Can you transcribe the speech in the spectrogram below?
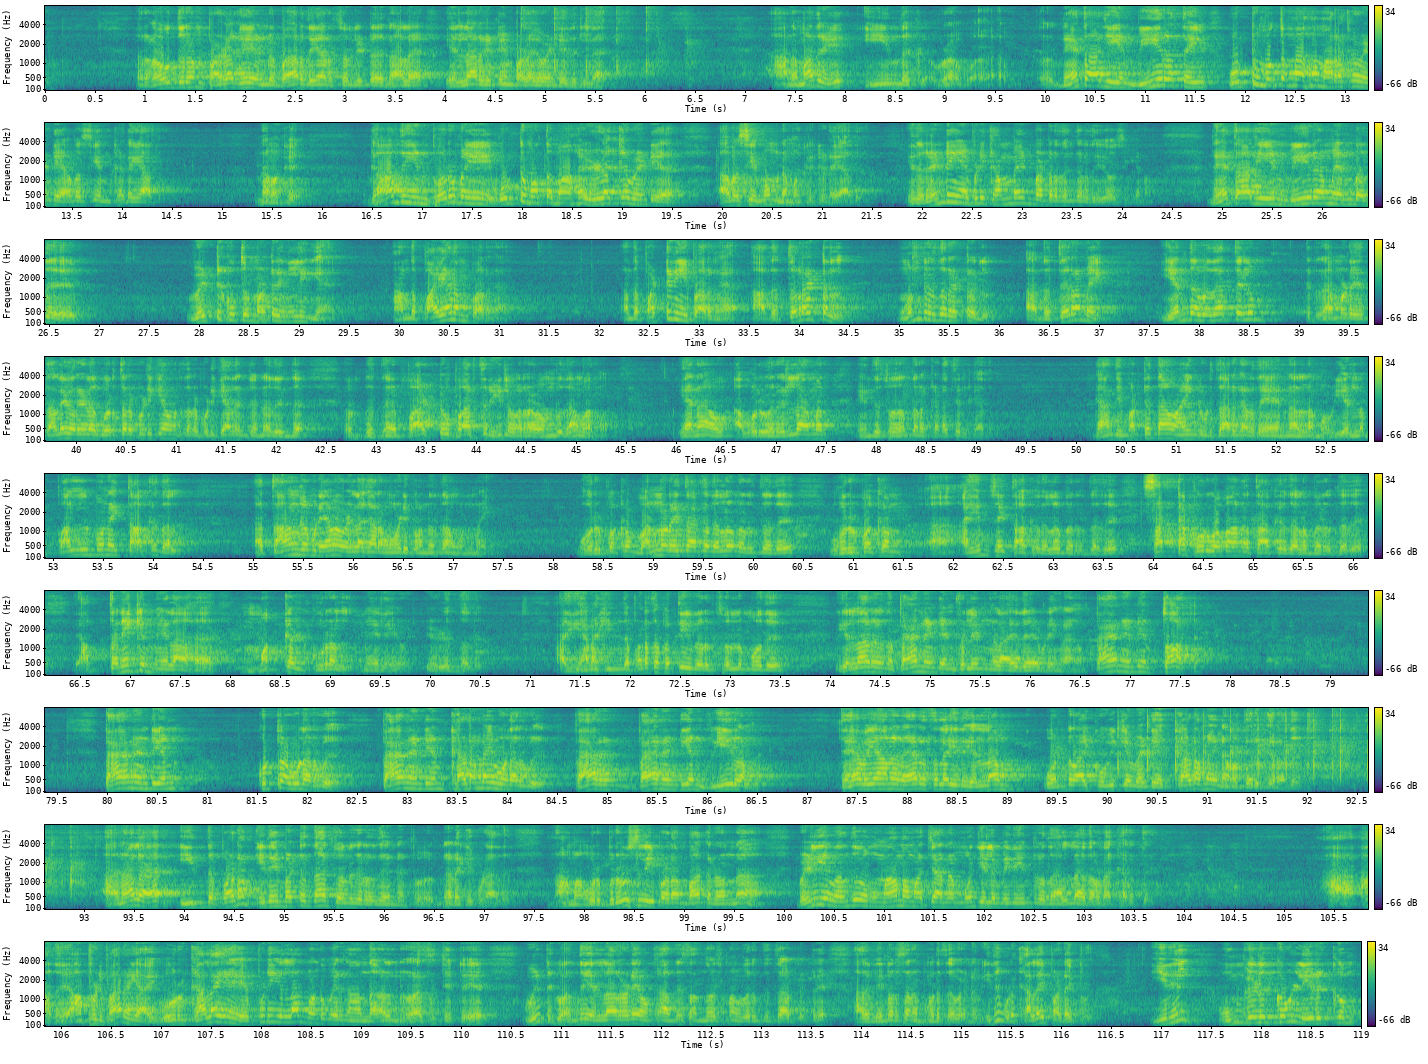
ரௌத்ரம் பழகு என்று பாரதியார் சொல்லிட்டதுனால எல்லார்கிட்டையும் பழக வேண்டியது இல்லை அந்த மாதிரி இந்த நேதாஜியின் வீரத்தை ஒட்டுமொத்தமாக மறக்க வேண்டிய அவசியம் கிடையாது. நமக்கு காந்தியின் பொறுமையை ஒட்டுமொத்தமாக இழக்க வேண்டிய அவசியமும் நமக்கு கிடையாது. இது ரெண்டையும் எப்படி கம்பைன் பண்ணுறதுங்கிறது யோசிக்கணும். நேதாஜியின் வீரம் என்பது வெட்டு குத்து மட்டும் இல்லைங்க. அந்த பயணம் பாருங்க. அந்த பட்டினி பாருங்க. அந்த திரட்டல் ஒன்று திரட்டல் அந்த திறமை எந்த விதத்திலும் நம்முடைய தலைவர்களை ஒருத்தரை பிடிக்க ஒருத்தரை பிடிக்காதுன்னு சொன்னது இந்த இந்த பார்ட் டூ பார்ட் த்ரீல வர்ற வம்பு தான் வரும். ஏன்னா ஒருவர் இல்லாமல் இந்த சுதந்திரம் கிடைச்சிருக்காது. காந்தி மட்டும்தான் வாங்கி கொடுத்தாருங்கிறதே என்னால் நம்ம எல்லாம் பல்முனை தாக்குதல். அது தாங்க முடியாமல் வெள்ளைக்காரன் ஓடி போனது தான் உண்மை. ஒரு பக்கம் வன்முறை தாக்குதலும் இருந்தது ஒரு பக்கம் அஹிம்சை தாக்குதலும் இருந்தது சட்டபூர்வமான தாக்குதலும் இருந்தது. அத்தனைக்கும் மேலாக மக்கள் குரல் மேலே எழுந்தது. அது எனக்கு இந்த படத்தை பற்றி இவர் சொல்லும்போது எல்லாரும் இந்த பேன் இண்டியன் ஃபிலிம்களா இது அப்படிங்கிறாங்க. Pan Indian thought pan Indian குற்ற உணர்வு பேன் இண்டியன் கடமை உணர்வு பேன் இண்டியன் வீரம். தேவையான நேரத்தில் இது எல்லாம் ஒன்றாய் குவிக்க வேண்டிய கடமை நமக்கு இருக்கிறது. அதனால இந்த படம் இதை மட்டும்தான் சொல்லுகிறது நினைக்கக்கூடாது. நாம் ஒரு ப்ரூஸ்லி படம் பார்க்குறோன்னா வெளியே வந்து உங்கள் மாமா மச்சான மூஞ்சியில் மிதின்றது அல்ல அதோட கருத்து. அது அப்படி பாருங்க ஒரு கலையை எப்படியெல்லாம் கொண்டு போயிருக்கான் அந்த ஆள் ரசிச்சுட்டு வீட்டுக்கு வந்து எல்லாரோடையும் உட்காந்து சந்தோஷமாக விருந்து சாப்பிட்டுட்டு அதை விமர்சனம் படுத்த வேண்டும். இது ஒரு கலை படைப்பு. இதில் உங்களுக்குள் இருக்கும்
